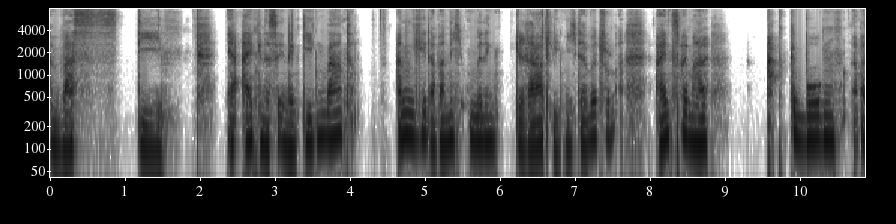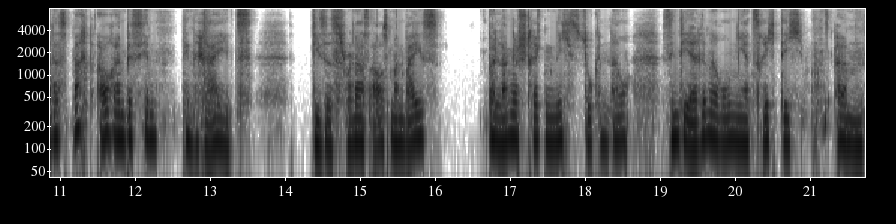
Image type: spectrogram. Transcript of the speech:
was die Ereignisse in der Gegenwart angeht, aber nicht unbedingt geradlinig. Der wird schon ein, zwei Mal abgebogen, aber das macht auch ein bisschen den Reiz dieses Thrillers aus. Man weiß über lange Strecken nicht so genau, sind die Erinnerungen jetzt richtig, ähm,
